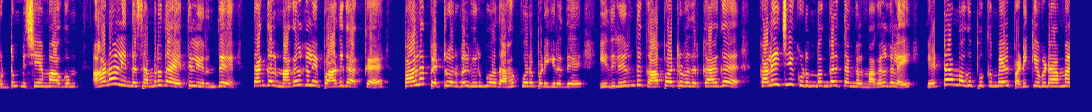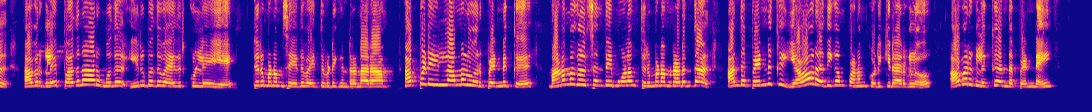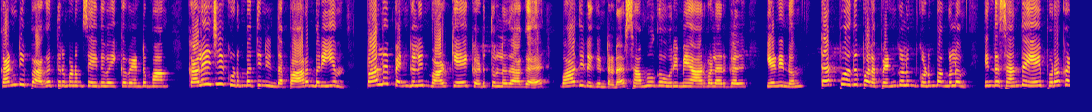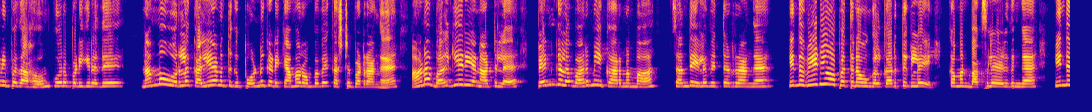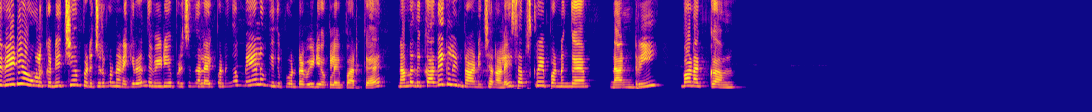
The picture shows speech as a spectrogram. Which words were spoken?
ஒட்டும் விஷயமாகும். ஆனால் இந்த சம்பிரதாயத்தில் இருந்து தங்கள் மகள்களை பாதுகாக்க பல பெற்றோர்கள் விரும்புவதாக கூறப்படுகிறது. இதிலிருந்து காப்பாற்றுவதற்காக கலைஜிய குடும்பங்கள் தங்கள் மகள்களை எட்டாம் வகுப்புக்கு மேல் படிக்க விடாமல் அவர்களை பதினாறு முதல் இருபது வயதிற்குள்ளேயே திருமணம் செய்து வைத்து விடுகின்றனராம் அப்படி இல்லாமல் ஒரு பெண்ணுக்கு மணமகள் சந்தை மூலம் திருமணம் நடந்தால் அந்த பெண்ணுக்கு யார் அதிகம் பணம் கொடுக்கிறார்களோ அவர்களுக்கு அந்த பெண்ணை கண்டிப்பாக திருமணம் செய்து வைக்க வேண்டுமாம். கலேஜி குடும்பத்தின் இந்த பாரம்பரியம் பல பெண்களின் வாழ்க்கையை கெடுத்துள்ளதாக வாதிடுகின்றனர் சமூக உரிமை ஆர்வலர்கள். எனினும் தற்போது பல பெண்களும் குடும்பங்களும் இந்த சந்தையை புறக்கணிப்பதாகவும் கூறப்படுகிறது. நம்ம ஊர்ல கல்யாணத்துக்கு பொண்ணு கிடைக்காம ரொம்பவே கஷ்டப்படுறாங்க. ஆனா பல்கேரியா நாட்டுல பெண்களை வறுமை காரணமா சந்தையில வித்துடுறாங்க. இந்த வீடியோவை பத்தின உங்கள் கருத்துக்களை கமெண்ட் பாக்ஸ்ல எழுதுங்க. இந்த வீடியோ உங்களுக்கு நிச்சயம் பிடிச்சிருக்கும்னு நினைக்கிறேன். இந்த வீடியோ பிடிச்சிருந்தா லைக் பண்ணுங்க. மேலும் இது போன்ற வீடியோக்களை பார்க்க நமது கதைகளின் ராணி சேனலை சப்ஸ்கிரைப் பண்ணுங்க. நன்றி. வணக்கம்.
